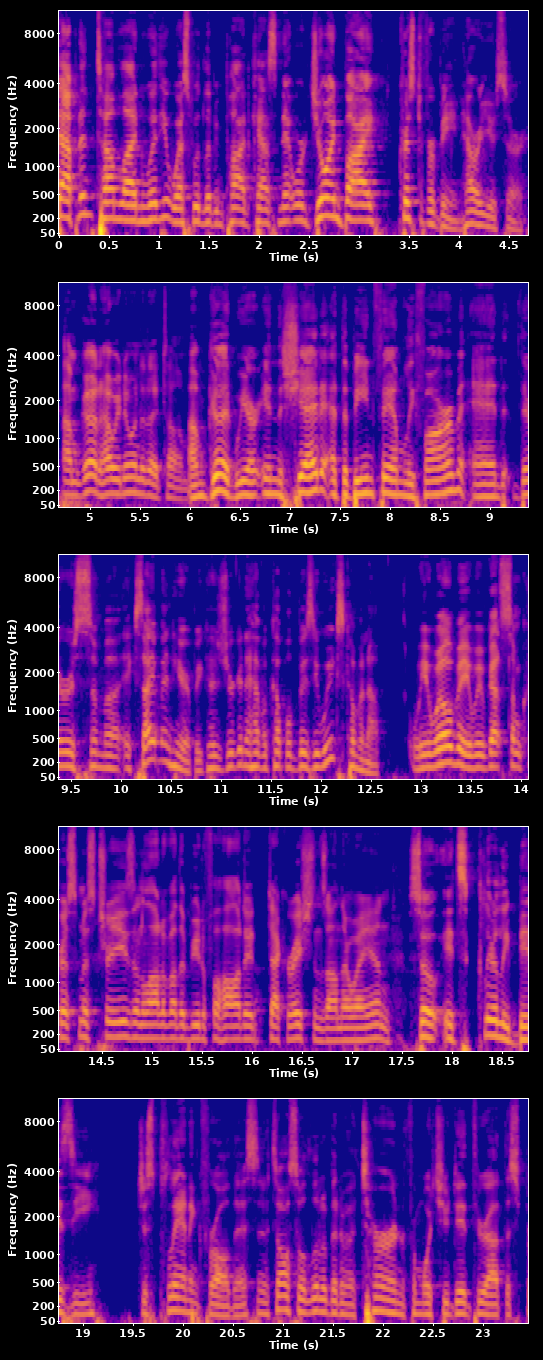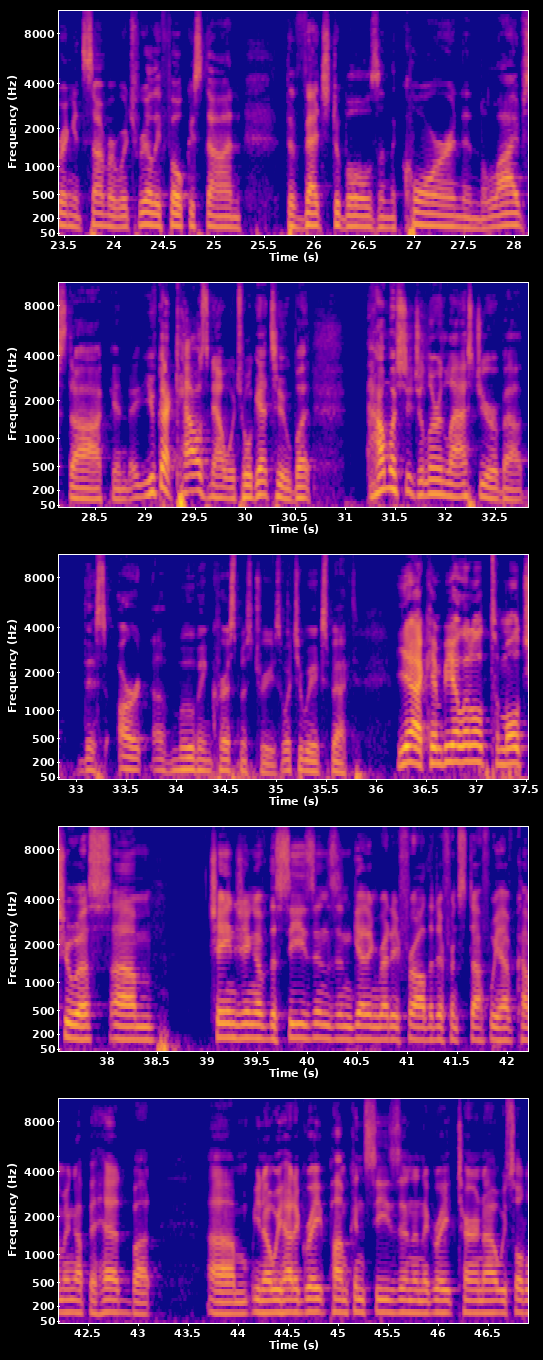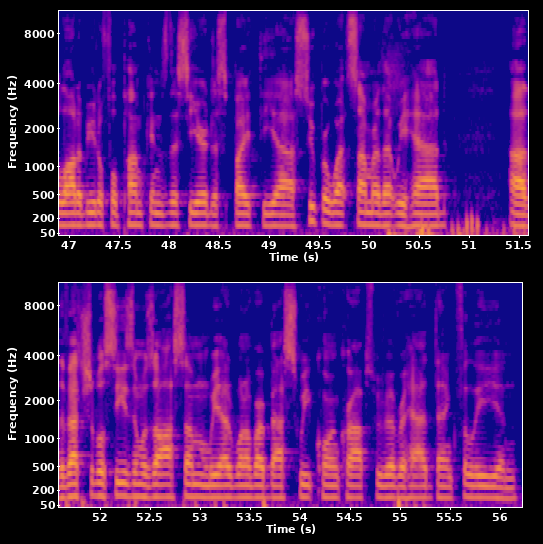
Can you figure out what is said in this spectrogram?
happening? Tom Leyden with you, Westwood Living Podcast Network, joined by Christopher Bean. How are you, sir? I'm good. How are we doing today, Tom? I'm good. We are in the shed at the Bean Family Farm, and there is some uh, excitement here because you're going to have a couple busy weeks coming up. we will be. We've got some Christmas trees and a lot of other beautiful holiday decorations on their way in. So it's clearly busy just planning for all this, and it's also a little bit of a turn from what you did throughout the spring and summer, which really focused on the vegetables and the corn and the livestock. And you've got cows now, which we'll get to, but how much did you learn last year about this art of moving Christmas trees? What should we expect? Yeah, it can be a little tumultuous, um, changing of the seasons and getting ready for all the different stuff we have coming up ahead. But um, you know, we had a great pumpkin season and a great turnout. We sold a lot of beautiful pumpkins this year, despite the uh, super wet summer that we had. Uh, the vegetable season was awesome. We had one of our best sweet corn crops we've ever had, thankfully, and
